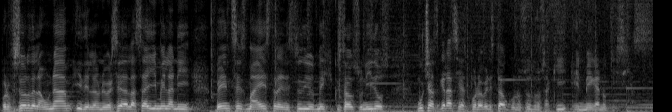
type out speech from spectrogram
profesor de la UNAM y de la Universidad de La Salle. Melanie Vences, maestra en Estudios México, Estados Unidos. Muchas gracias por haber estado con nosotros aquí en Mega Noticias.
